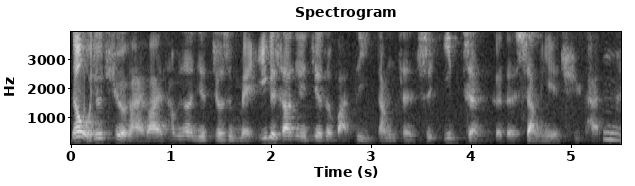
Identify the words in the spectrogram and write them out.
然后我就去了，才发现他们商店街就是每一个商店街都把自己当成是一整个的商业区看。嗯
